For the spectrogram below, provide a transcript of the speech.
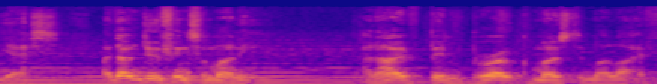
Yes, I don't do things for money, and I've been broke most of my life.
